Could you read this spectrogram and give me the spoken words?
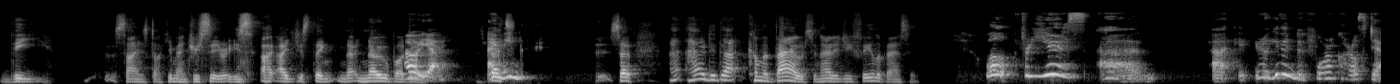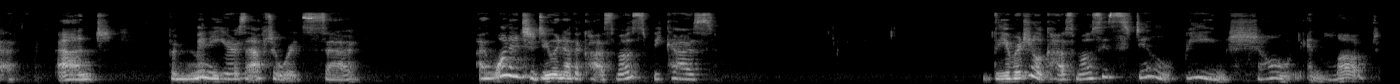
the science documentary series. I, I just think no, nobody. Oh yeah. I mean, so how did that come about, and how did you feel about it? Well, for years, um, uh, you know, even before Carl's death, and for many years afterwards, uh, I wanted to do another Cosmos because the original Cosmos is still being shown and loved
